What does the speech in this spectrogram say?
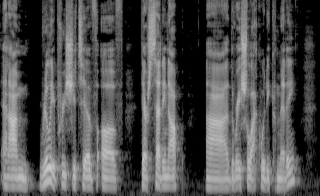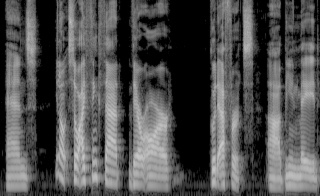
and I'm really appreciative of their setting up uh, the Racial Equity Committee. And, you know, so I think that there are good efforts uh, being made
